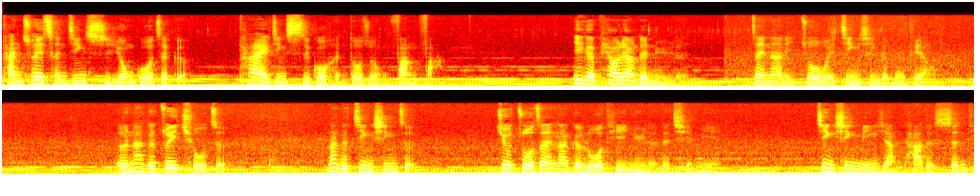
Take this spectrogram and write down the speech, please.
谭崔曾经使用过这个，他已经试过很多种方法。一个漂亮的女人在那里作为静心的目标。而那个追求者，那个静心者，就坐在那个裸体女人的前面，静心冥想她的身体、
